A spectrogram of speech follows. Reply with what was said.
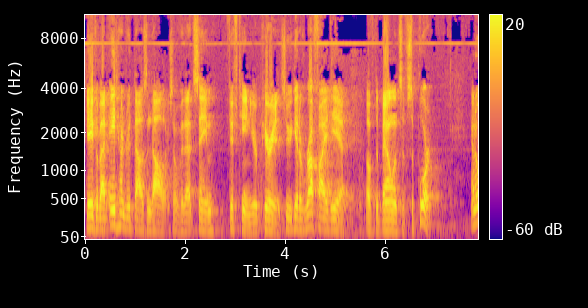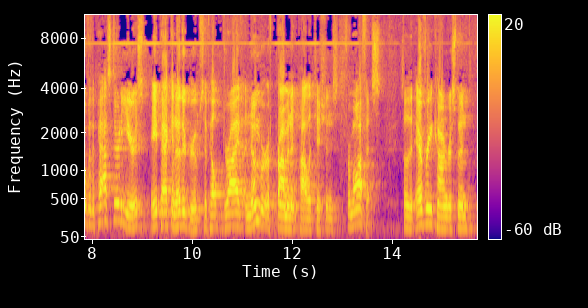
gave about $800,000 over that same 15 year period. So you get a rough idea of the balance of support. And over the past 30 years, AIPAC and other groups have helped drive a number of prominent politicians from office so that every congressman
